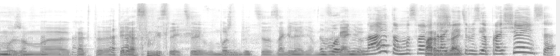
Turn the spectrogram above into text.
можем э, как-то переосмыслить, э, может быть, заглянем на вот. огонек. На этом мы с вами, поржать. дорогие друзья, прощаемся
